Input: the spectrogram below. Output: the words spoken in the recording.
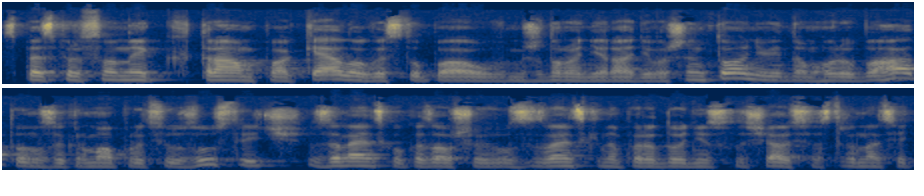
спецпредставник Трампа Келлог виступав в Міжнародній раді в Вашингтоні. Він там говорив багато, ну, зокрема про цю зустріч Зеленського. Казав, що Зеленський напередодні зустрічався з 13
